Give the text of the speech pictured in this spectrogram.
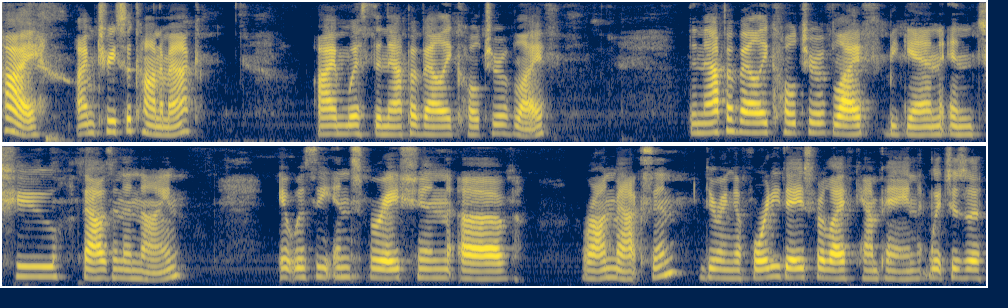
Hi, I'm Teresa Konomak. I'm with the Napa Valley Culture of Life. The Napa Valley Culture of Life began in 2009. It was the inspiration of Ron Maxson during a 40 Days for Life campaign, which is a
